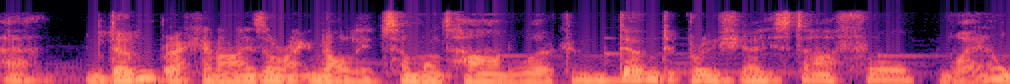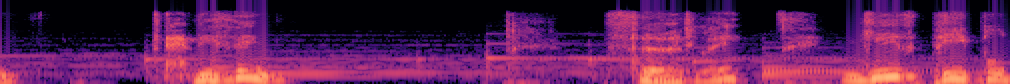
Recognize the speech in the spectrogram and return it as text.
Uh, don't recognise or acknowledge someone's hard work and don't appreciate staff for, well, anything. Thirdly, give people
